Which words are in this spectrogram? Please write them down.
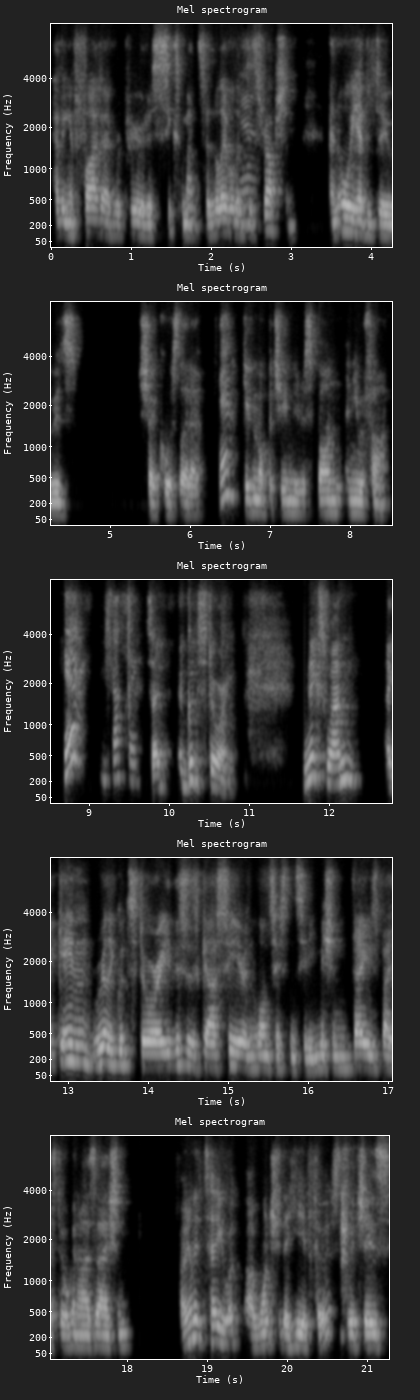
having a fight over a period of six months. So the level of Yeah. disruption, and all you had to do was show cause letter, Yeah. give them opportunity to respond, and you were fine. Yeah, exactly. So a good story. Next one, again, really good story. This is Garcia and Launceston City Mission, values-based organisation. I'm going to tell you what I want you to hear first, which is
